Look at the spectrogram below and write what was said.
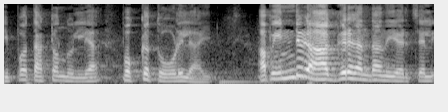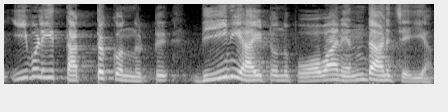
ഇപ്പോൾ തട്ടൊന്നുമില്ല പൊക്കെ തോളിലായി. അപ്പോൾ എന്റെ ഒരു ആഗ്രഹം എന്താണെന്ന് വിചാരിച്ചാൽ ഇവൾ ഈ തട്ടൊക്കെ ഒന്നിട്ട് ദീനിയായിട്ടൊന്ന് പോവാൻ എന്താണ് ചെയ്യുക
